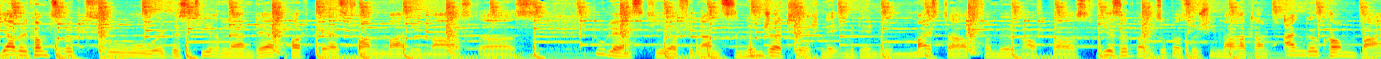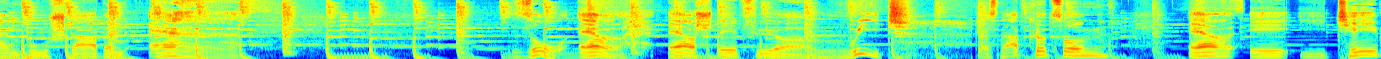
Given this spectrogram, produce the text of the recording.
Ja, willkommen zurück zu Investieren lernen, der Podcast von Money Masters. Du lernst hier Finanzen, Ninja-Techniken, mit denen du meisterhaft Vermögen aufbaust. Wir sind beim Super Sushi Marathon angekommen beim Buchstaben R. So, R. R steht für REIT. Das ist eine Abkürzung. R-E-I-T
